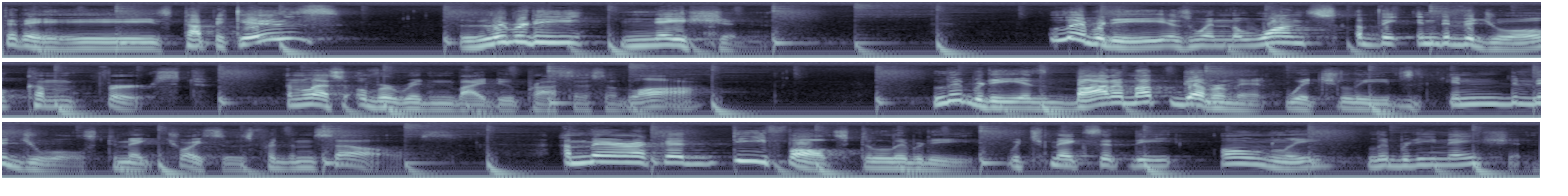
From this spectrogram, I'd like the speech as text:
Today's topic is Liberty Nation. Liberty is when the wants of the individual come first, unless overridden by due process of law. Liberty is bottom up government which leaves individuals to make choices for themselves. America defaults to liberty, which makes it the only liberty nation.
